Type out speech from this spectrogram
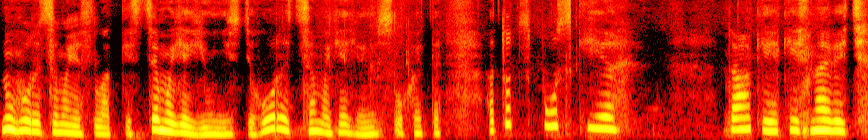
Ну, гори це моя сладкість, це моя юність. Гори це моя юність. Слухайте. А тут спуск є. Так, і якийсь навіть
